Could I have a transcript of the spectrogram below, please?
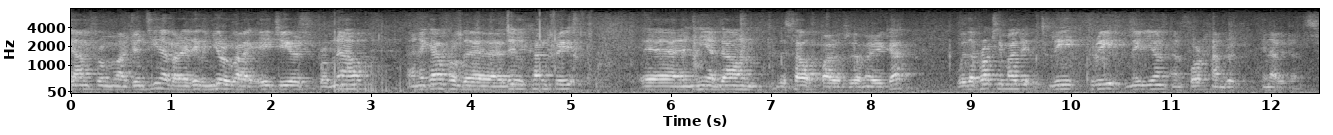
am from Argentina, but I live in Uruguay eight years from now, and I come from the little country uh, near down the south part of South America, with approximately 3 million and 400 inhabitants.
